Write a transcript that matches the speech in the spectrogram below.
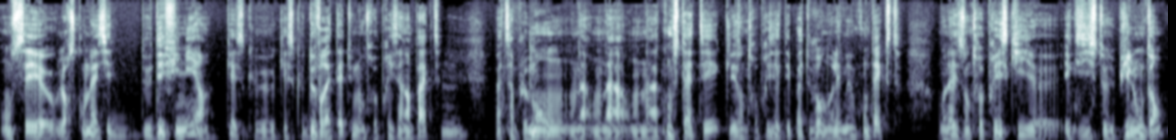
on sait, euh, lorsqu'on a essayé de définir qu'est-ce que, qu'est-ce que devrait être une entreprise à impact, mmh. bah, simplement, on a, on, a, on a constaté que les entreprises n'étaient pas toujours dans les mêmes contextes. On a des entreprises qui euh, existent depuis longtemps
